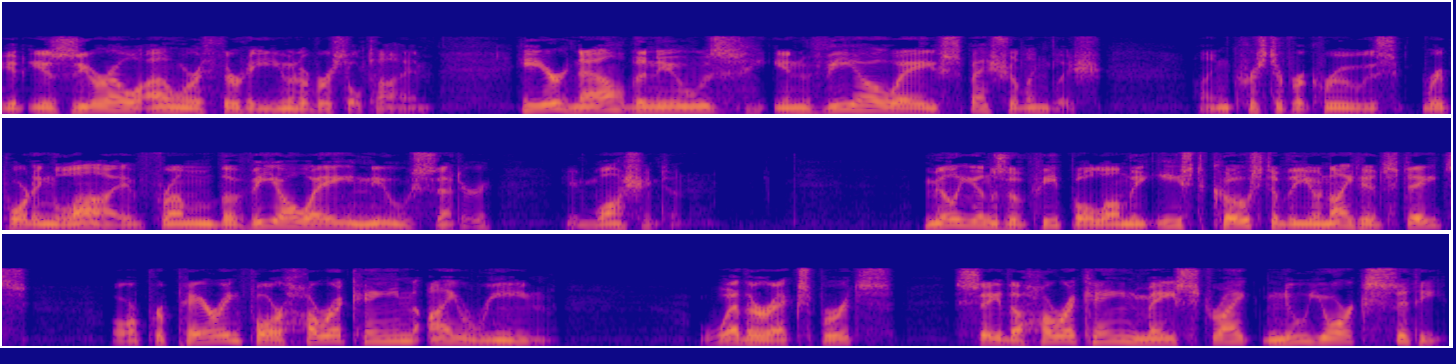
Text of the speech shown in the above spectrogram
It is 0 hour 30 Universal Time. Here now the news in VOA Special English. I'm Christopher Cruise reporting live from the VOA News Center in Washington. Millions of people on the east coast of the United States are preparing for Hurricane Irene. Weather experts say the hurricane may strike New York City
